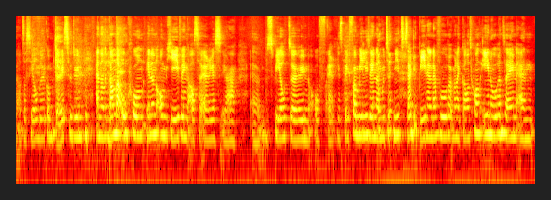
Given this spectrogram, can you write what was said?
Want dat is heel leuk om thuis te doen. En dan kan dat ook gewoon in een omgeving, als ze ergens, ja, een speeltuin of ergens bij familie zijn, dan moet het niet, zet je benen naar voren, maar dan kan het gewoon eenhoorn zijn. En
